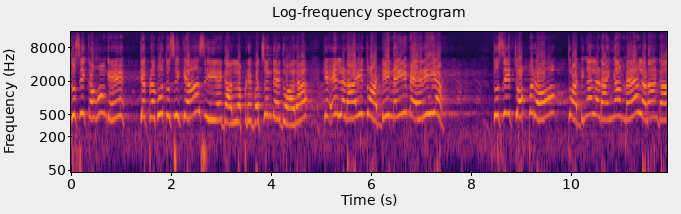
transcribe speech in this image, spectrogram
ਤੁਸੀਂ ਕਹੋਗੇ ਕਿ ਪ੍ਰਭੂ ਤੁਸੀਂ ਕਿਹਾ ਸੀ ਇਹ ਗੱਲ ਆਪਣੇ ਵਚਨ ਦੇ ਦੁਆਰਾ ਕਿ ਇਹ ਲੜਾਈ ਤੁਹਾਡੀ ਨਹੀਂ ਮੇਰੀ ਆ ਤੁਸੀਂ ਚੁੱਪ ਰਹੋ ਤੁਹਾਡੀਆਂ ਲੜਾਈਆਂ ਮੈਂ ਲੜਾਂਗਾ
